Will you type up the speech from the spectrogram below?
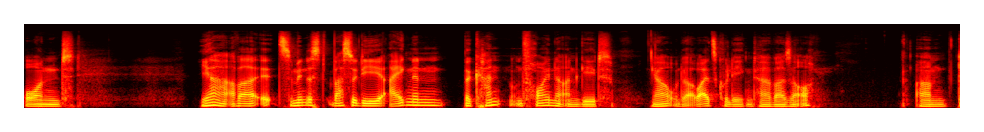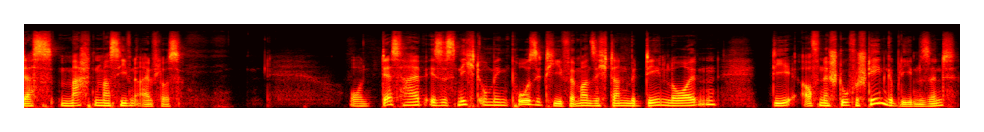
Und ja, aber äh, zumindest was so die eigenen Bekannten und Freunde angeht, ja, oder Arbeitskollegen teilweise auch, ähm, das macht einen massiven Einfluss. Und deshalb ist es nicht unbedingt positiv, wenn man sich dann mit den Leuten, die auf einer Stufe stehen geblieben sind,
